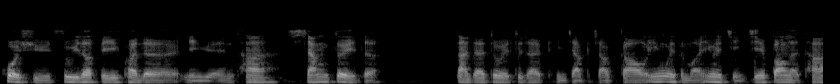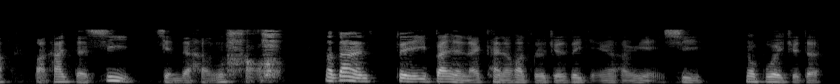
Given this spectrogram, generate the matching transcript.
或许注意到这一块的演员，他相对的，大家都会对他评价比较高。因为什么？因为剪接帮了他，把他的戏剪得很好。那当然，对于一般人来看的话，只会觉得这演员很会演戏，那不会觉得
